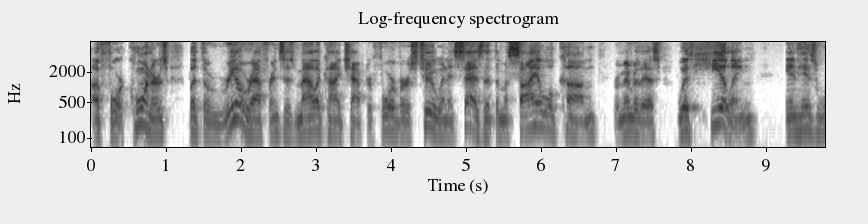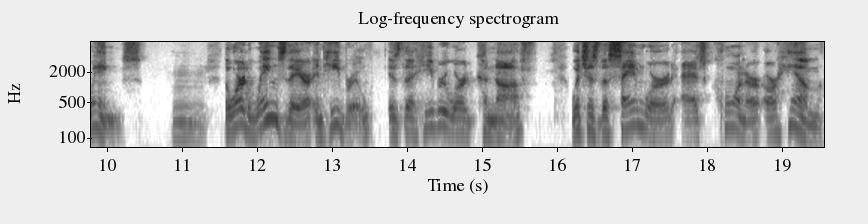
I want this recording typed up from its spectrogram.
of four corners. But the real reference is Malachi chapter 4, verse 2, when it says that the Messiah will come, remember this, with healing in his wings. Mm. The word wings there in Hebrew is the Hebrew word kanaf, which is the same word as corner or hem.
